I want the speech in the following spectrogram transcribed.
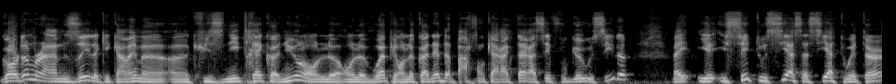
Gordon Ramsay, là, qui est quand même un, un cuisinier très connu, on le, on le voit, puis on le connaît de par son caractère assez fougueux aussi. Là. Ben, il, il s'est aussi associé à Twitter.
